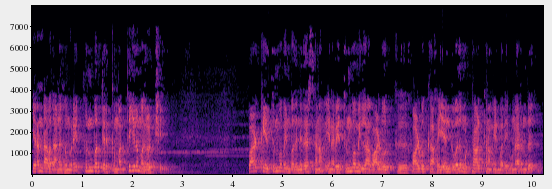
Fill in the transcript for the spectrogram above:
இரண்டாவது அணுகுமுறை துன்பத்திற்கு மத்தியிலும் மகிழ்ச்சி. வாழ்க்கையில் துன்பம் என்பது நிதர்சனம். எனவே துன்பமில்லா வாழ்வுக்கு வாழ்வுக்காக இயங்குவது முட்டாள்தனம் என்பதை உணர்ந்து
